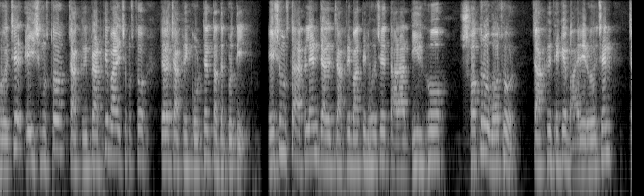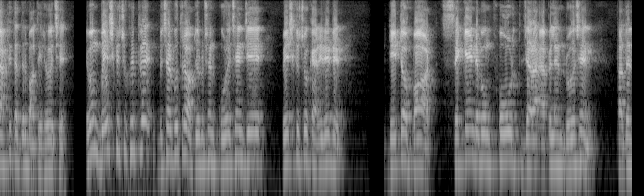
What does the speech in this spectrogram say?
হয়েছে এই সমস্ত চাকরি প্রার্থী বা এই সমস্ত যারা চাকরি করতেন তাদের প্রতি। এই সমস্ত অ্যাপ্লিয়েন্ট যাদের চাকরি বাতিল হয়েছে, তারা দীর্ঘ সতেরো বছর চাকরি থেকে বাইরে রয়েছেন, চাকরি তাদের বাতিল হয়েছে। এবং বেশ কিছু ক্ষেত্রে বিচারপতিরা অবজারভেশন করেছেন যে বেশ কিছু ক্যান্ডিডেটের ডেট অফ বার্থ সেকেন্ড এবং ফোর্থ যারা অ্যাপ্লিয়েন্ট রয়েছেন, তাদের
